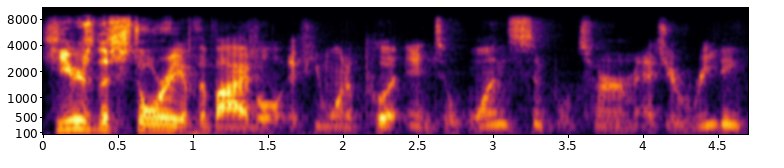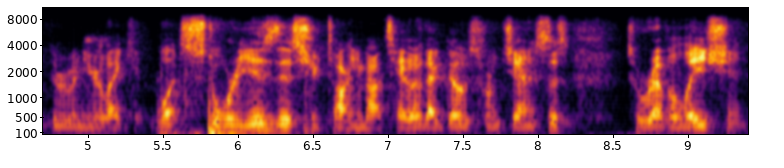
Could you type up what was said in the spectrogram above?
Here's the story of the Bible if you want to put into one simple term as you're reading through and you're like, what story is this you're talking about, Taylor? That goes from Genesis to Revelation.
